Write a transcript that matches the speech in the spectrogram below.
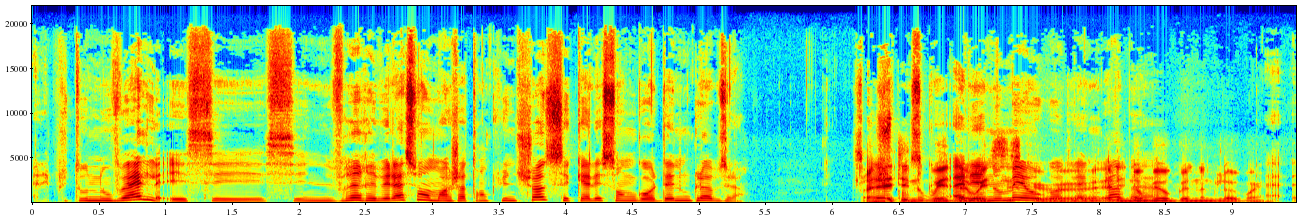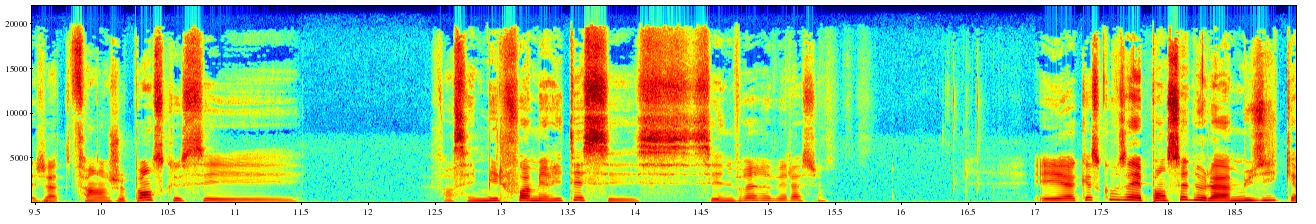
elle est plutôt nouvelle et c'est une vraie révélation. Moi, j'attends qu'une chose, c'est qu'elle ait son Golden Globes là. Elle a été oui, elle oui, est nommée ce au Golden Elle est Globe. nommée euh, au Golden Globe, ouais. euh, Enfin, je pense que c'est. Enfin, c'est mille fois mérité. C'est une vraie révélation. Et euh, qu'est-ce que vous avez pensé de la musique?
